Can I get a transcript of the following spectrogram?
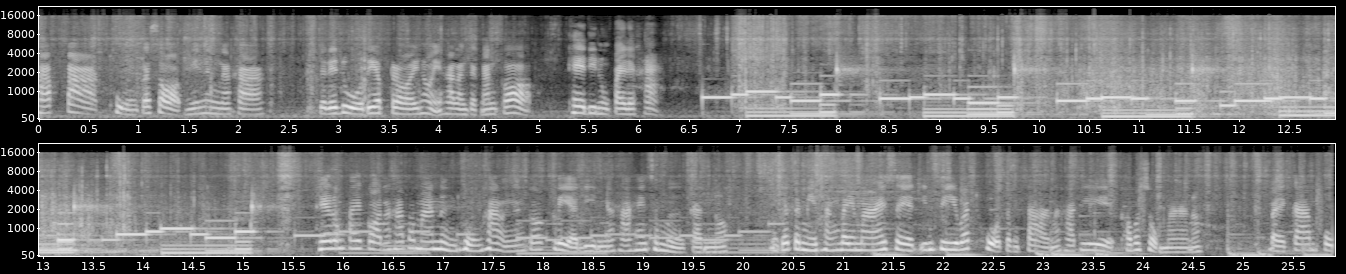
พับปากถุงกระสอบนิดนึงนะคะ จะได้ดูเรียบร้อยหน่อยค่ะ หลังจากนั้นก็เทดินลงไปเลยค่ะเทลงไปก่อนนะคะ ประมาณหนึ่งถุงค่ะหลังนั้นก็เกลี่ยดินนะคะ ให้เสมอกันเนาะมันก็จะมีทั้งใบไม้เศษอินทรีย์วัตถุต่างๆนะคะ ที่เขาผสมมาเนาะใบก้ามปู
